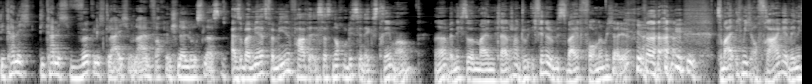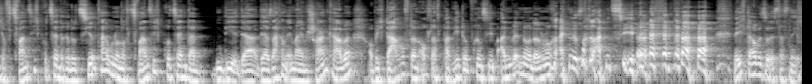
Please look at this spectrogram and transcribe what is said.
die kann ich, die kann ich wirklich gleich und einfach und schnell loslassen. Also bei mir als Familienvater ist das noch ein bisschen extremer. Ne? Wenn ich so in meinen Kleiderschrank, du, ich finde, du bist weit vorne, Michael. Zumal ich mich auch frage, wenn ich auf 20% reduziert habe und nur noch 20% da, die, der, der Sachen in meinem Schrank habe, ob ich darauf dann auch das Pareto-Prinzip anwende und dann nur noch eine Sache anziehe. nee, ich glaube, so ist das nicht.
